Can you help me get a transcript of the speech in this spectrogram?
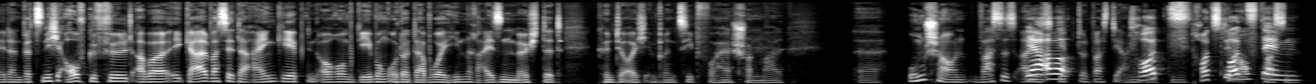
Nee, dann wird es nicht aufgefüllt, aber egal, was ihr da eingebt in eurer Umgebung oder da, wo ihr hinreisen möchtet, könnt ihr euch im Prinzip vorher schon mal äh, umschauen, was es alles Ja, gibt und was die anbieten. Trotz, trotzdem, trotzdem, aufpassen.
